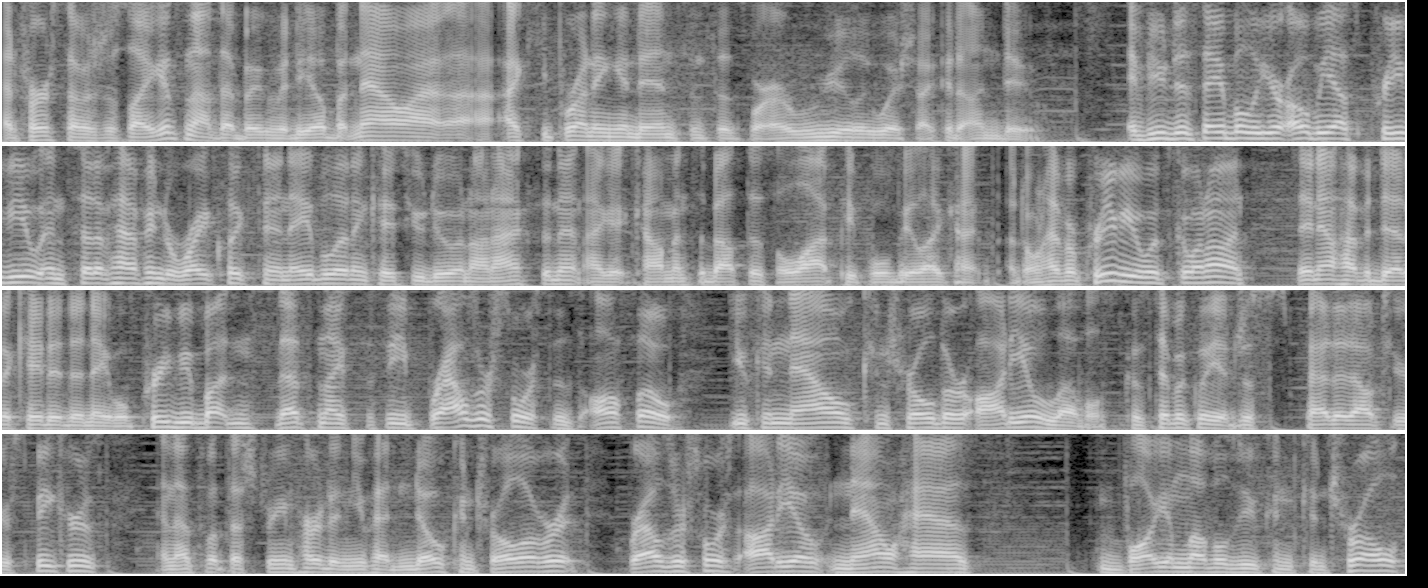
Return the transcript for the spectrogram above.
at first I was just like, it's not that big of a deal, but now I, I keep running into instances where I really wish I could undo. If you disable your OBS preview instead of having to right click to enable it in case you do it on accident, I get comments about this a lot. People will be like, I, don't have a preview, what's going on? They now have a dedicated enable preview button. That's nice to see. Browser sources also, you can now control their audio levels because typically it just spat it out to your speakers and that's what the stream heard and you had no control over it. Browser source audio now has volume levels you can control,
